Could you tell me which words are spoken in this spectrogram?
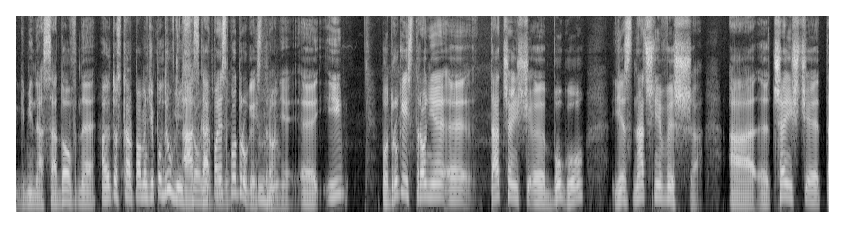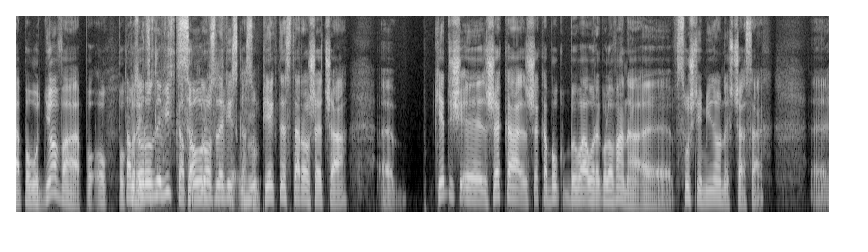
gmina Sadowne. Ale to Skarpa będzie po drugiej A stronie. A Skarpa jest po drugiej mhm. stronie. I po drugiej stronie ta część Bugu jest znacznie wyższa a część ta południowa, po, po Tam której są rozlewiska. Są rozlewiska, mhm. są piękne starorzecza, Kiedyś e, rzeka, rzeka Bóg była uregulowana e, w słusznie minionych czasach. E,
